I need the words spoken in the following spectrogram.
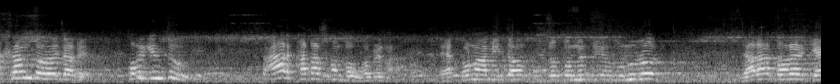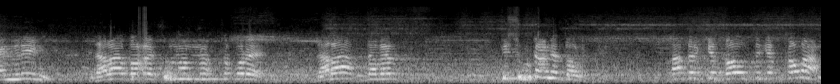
আক্রান্ত হয়ে যাবে। তবে কিন্তু আর কাটা সম্ভব হবে না। এখন আমি যত নেত্রীর অনুরোধ, যারা দলের গ্যাংরিন যারা দলের সুনাম নষ্ট করে যারা দলের পিছু টানে দল তাদেরকে দল থেকে কমান।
